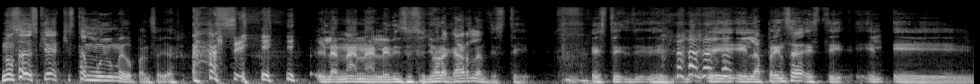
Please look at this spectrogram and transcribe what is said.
no, ¿sabes qué? Aquí está muy húmedo para ensayar. sí. Y la nana le dice, señora Garland, este, este, eh, eh, eh, la prensa, este, el, eh,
